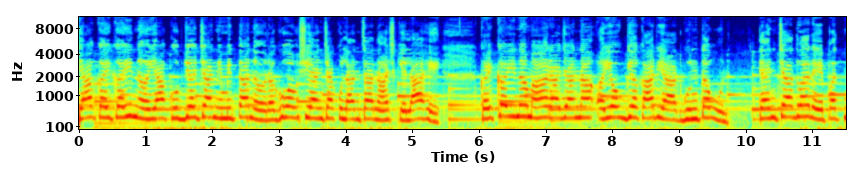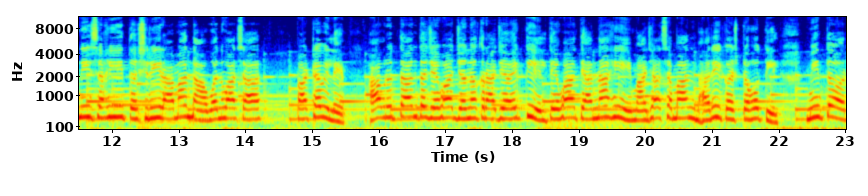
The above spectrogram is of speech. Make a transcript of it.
या कैकईनं या कुब्जेच्या निमित्तानं रघुवंशीयांच्या कुलांचा नाश केला आहे. कैकईनं महाराजांना अयोग्य कार्यात गुंतवून त्यांच्याद्वारे पत्नीसहित श्रीरामांना वनवासात पाठविले. हा वृत्तांत जेव्हा जनक राजे ऐकतील तेव्हा त्यांनाही माझ्या समान भारी कष्ट होतील. मी तर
